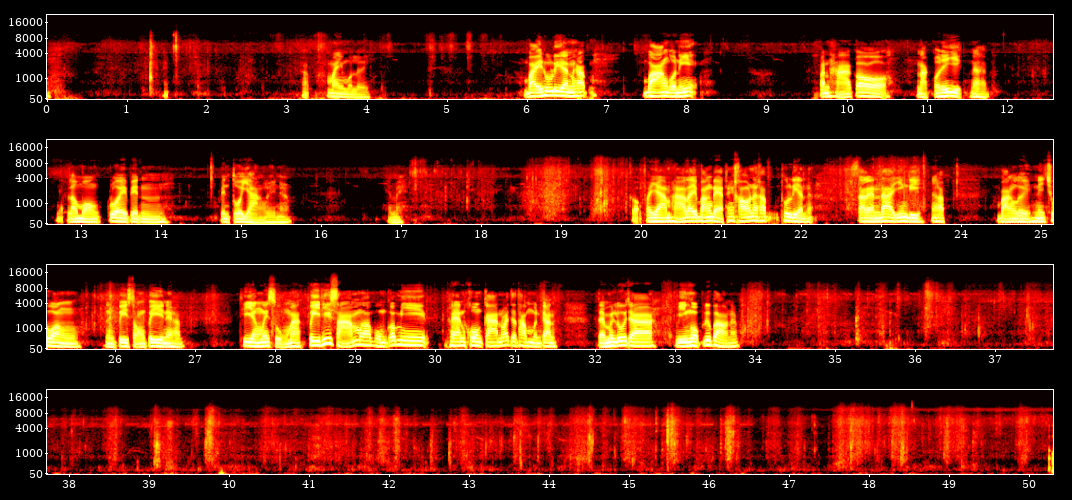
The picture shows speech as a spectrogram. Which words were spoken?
ครับไหม่หมดเลย ใบทุเรียนครับ บางกว่านี้ ปัญหาก็หนักกว่านี้อีกนะครับ เรามองกล้วยเป็นเป็นตัวอย่างเลยนะครับ เห็นไหมก็พยายามหาอะไรบังแดดให้เขานะครับ ทุเรียนซาแลนได้ยิ่งดีนะครับบางเลยในช่วงหนึ่งปีสองปีนะครับ ที่ยังไม่สูงมากปีที่สามครับผมก็มีแผนโครงการว่าจะทำเหมือนกัน แต่ไม่รู้จะมีงบหรือเปล่านะ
